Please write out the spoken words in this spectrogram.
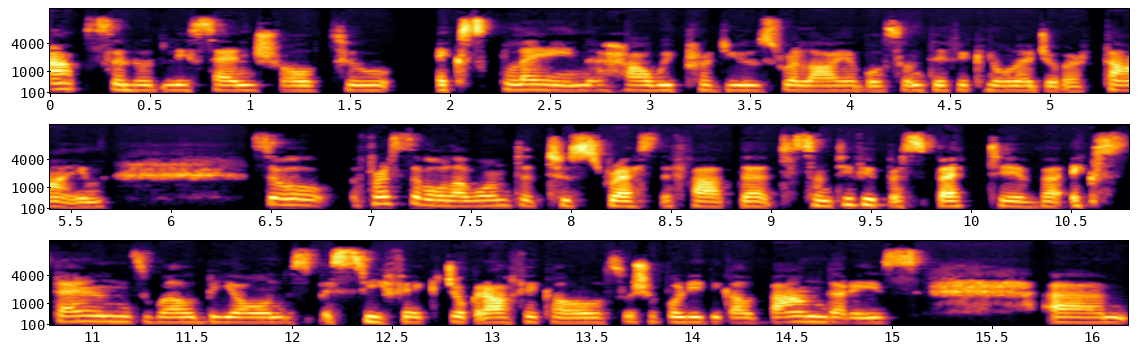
absolutely central to explain how we produce reliable scientific knowledge over time. So, first of all, I wanted to stress the fact that scientific perspective extends well beyond specific geographical, sociopolitical boundaries. Um,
